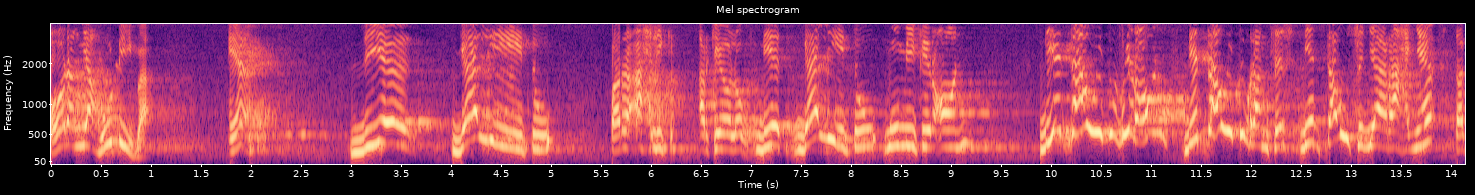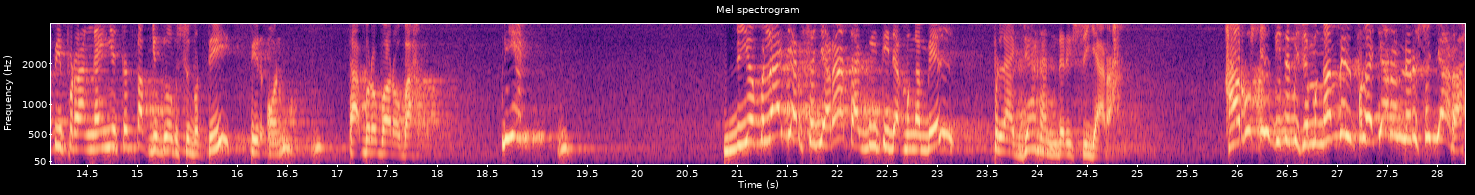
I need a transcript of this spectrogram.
Orang Yahudi, Pak. Ya. Dia gali itu para ahli arkeolog, dia gali itu mumi Firaun. Dia tahu itu Firaun, dia tahu itu Ramses, dia tahu sejarahnya, tapi perangainya tetap juga seperti Firaun, tak berubah-ubah. Lihat. Dia belajar sejarah tapi tidak mengambil pelajaran dari sejarah. Harusnya kita bisa mengambil pelajaran dari sejarah.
